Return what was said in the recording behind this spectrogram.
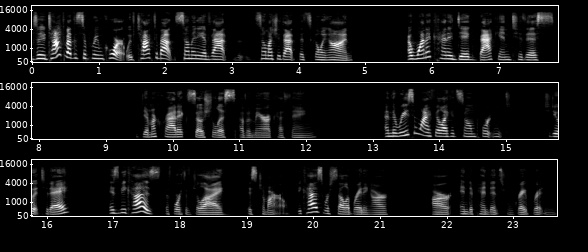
so we talked about the Supreme Court. We've talked about so many of that, so much of that that's going on. I want to kind of dig back into this Democratic Socialists of America thing. And the reason why I feel like it's so important to do it today is because the 4th of July is tomorrow, because we're celebrating our our independence from Great Britain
